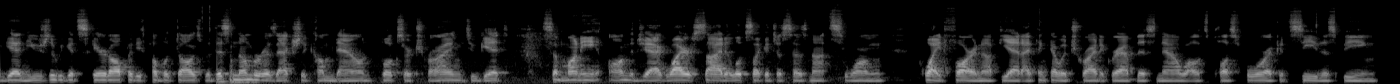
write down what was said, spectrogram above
Again, usually we get scared off by these public dogs, but this number has actually come down. Books are trying to get some money on the Jaguar side. It looks like it just has not swung quite far enough yet. I think I would try to grab this now while it's plus four. I could see this being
